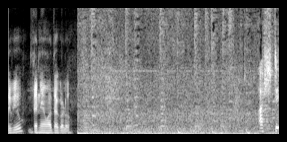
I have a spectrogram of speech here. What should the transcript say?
ರಿವ್ಯೂ ಧನ್ಯವಾದಗಳು. ಅಷ್ಟೇ.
